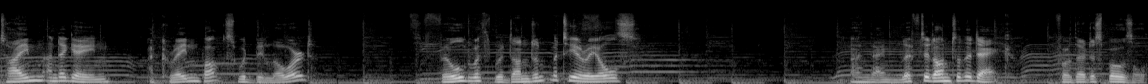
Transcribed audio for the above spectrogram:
Time and again, a crane box would be lowered, filled with redundant materials, and then lifted onto the deck for their disposal.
